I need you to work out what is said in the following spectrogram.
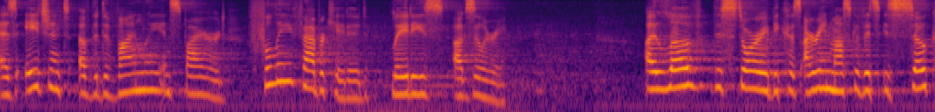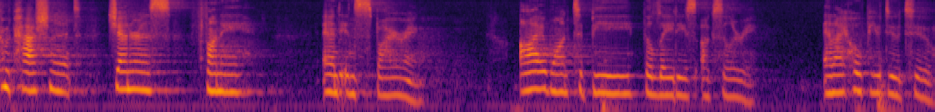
as agent of the divinely inspired, fully fabricated Ladies Auxiliary. I love this story because Irene Moskovitz is so compassionate, generous, funny, and inspiring. I want to be the Ladies Auxiliary, and I hope you do too.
